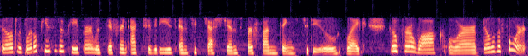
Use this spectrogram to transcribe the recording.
filled with little pieces of paper with different activities and suggestions for fun things to do, like go for a walk or build a fort.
